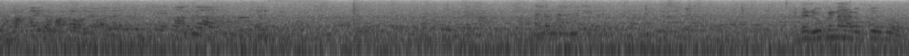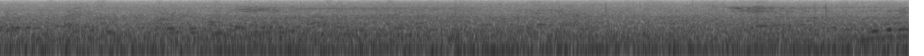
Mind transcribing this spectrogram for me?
धमाका ही धमाका होने वाला है। अबे रुकना रुकिए तो। मनुष्य जी।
